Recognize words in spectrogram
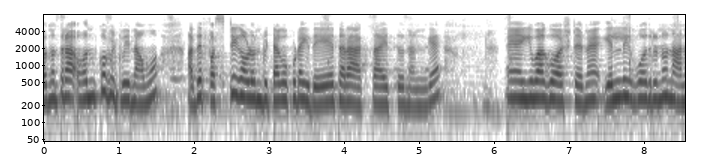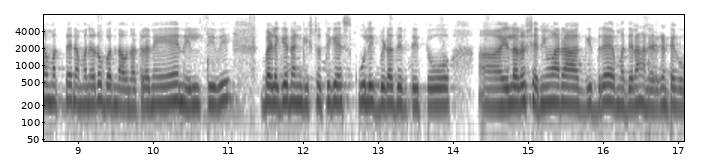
ಒಂದೊಂಥರ ಹೊಂದ್ಕೊಬಿಟ್ವಿ ನಾವು. ಅದೇ ಫಸ್ಟಿಗೆ ಅವಳನ್ನ ಬಿಟ್ಟಾಗೂ ಕೂಡ ಇದೇ ಥರ ಆಗ್ತಾಯಿತ್ತು ನನಗೆ ಇವಾಗೂ ಅಷ್ಟೇ ಎಲ್ಲಿಗೆ ಹೋದ್ರೂ ನಾನು ಮತ್ತು ನಮ್ಮ ಮನೆಯವರು ಬಂದು ಅವನ ಹತ್ರನೇ ನಿಲ್ತೀವಿ. ಬೆಳಗ್ಗೆ ನಂಗೆ ಇಷ್ಟೊತ್ತಿಗೆ ಸ್ಕೂಲಿಗೆ ಬಿಡೋದಿರ್ತಿತ್ತು. ಎಲ್ಲರೂ ಶನಿವಾರ ಆಗಿದ್ದರೆ ಮಧ್ಯಾಹ್ನ ಹನ್ನೆರಡು ಗಂಟೆಗೆ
